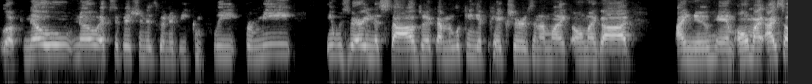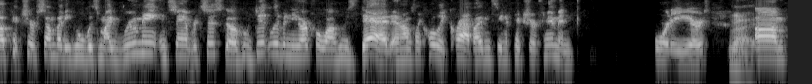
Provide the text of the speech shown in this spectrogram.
look no no exhibition is going to be complete for me it was very nostalgic i'm looking at pictures and i'm like oh my god i knew him oh my i saw a picture of somebody who was my roommate in san francisco who did live in new york for a while who's dead and i was like holy crap i haven't seen a picture of him in 40 years Right. um,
